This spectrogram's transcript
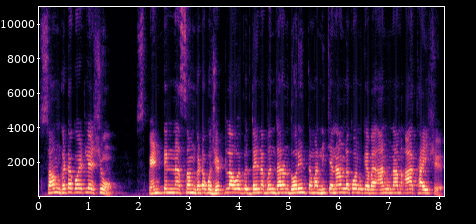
સમઘટકો એટલે શું? સ્પેન્ટેનના સમઘટકો જેટલા હોય બધાના બંધારણ દોરીને તમારે નીચે નામ લખવાનું કે ભાઈ આનું નામ આ થાય છે.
